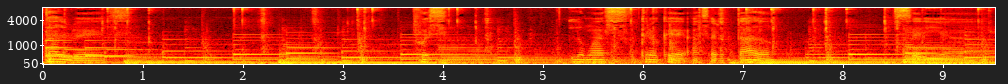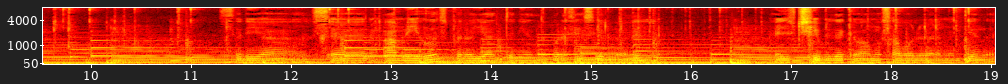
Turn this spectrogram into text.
tal vez pues lo más creo que acertado sería sería ser amigos, pero ya teniendo, por así decirlo, el, el chip de que vamos a volver, ¿me entiendes?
